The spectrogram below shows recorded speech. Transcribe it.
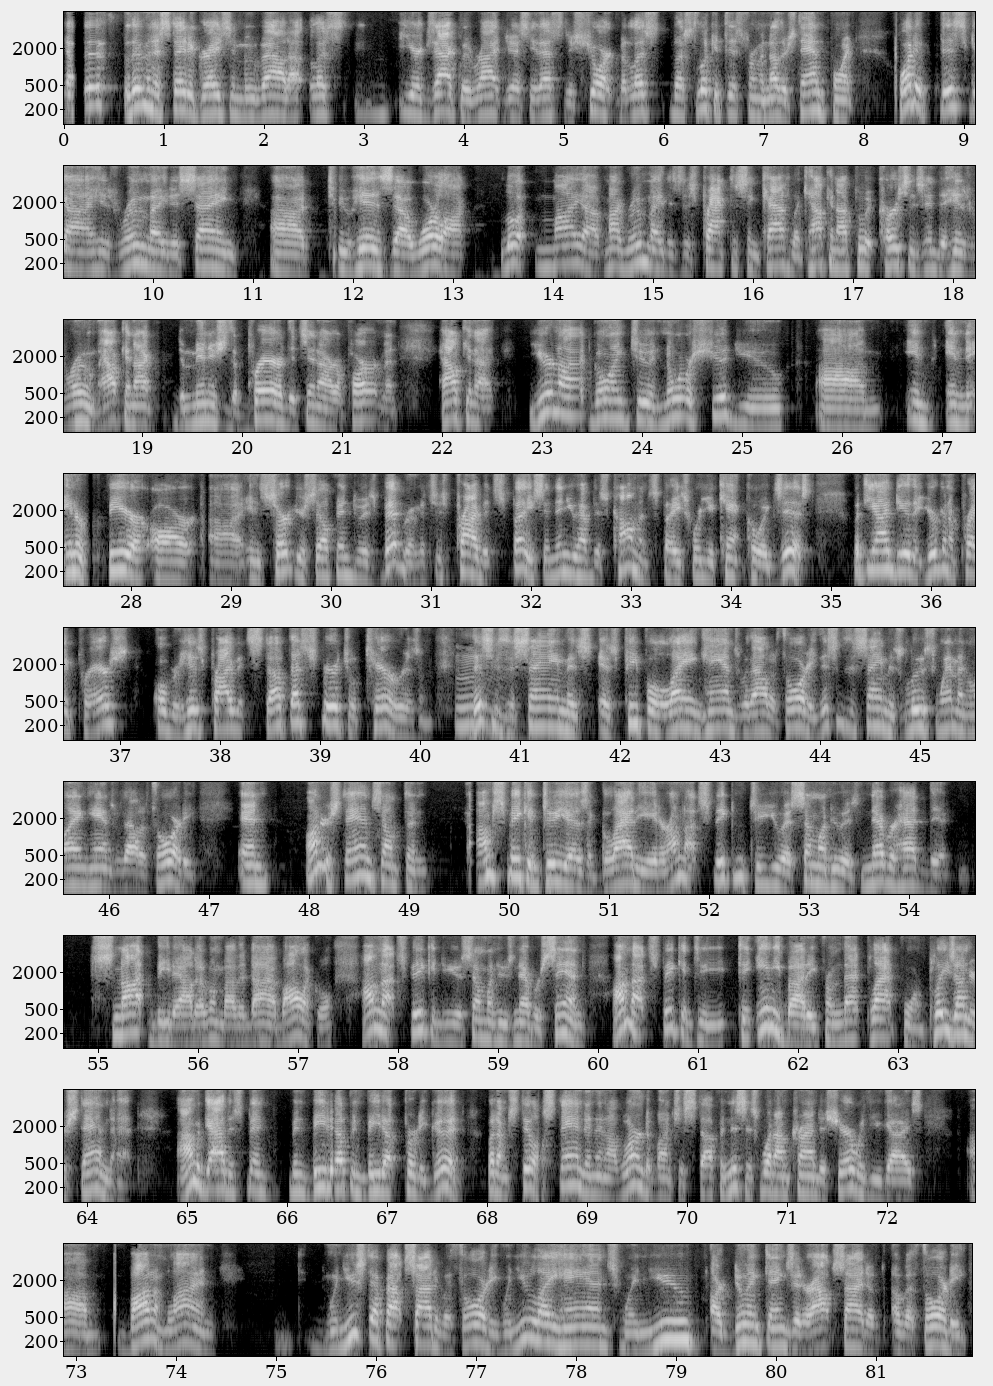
Yeah, live, live in a state of grace and move out. Uh, let's, you're exactly right, Jesse. That's the short, but let's, let's look at this from another standpoint what if this guy, his roommate, is saying uh, to his uh, warlock, "Look, my uh, my roommate is this practicing Catholic. How can I put curses into his room? How can I diminish the prayer that's in our apartment? How can I?" You're not going to, and nor should you, um, in, in interfere or uh, insert yourself into his bedroom. It's his private space, and then you have this common space where you can't coexist. But the idea that you're going to pray prayers over his private stuff that's spiritual terrorism. Mm. this is the same as as people laying hands without authority. This is the same as loose women laying hands without authority. And understand something i'm speaking to you as a gladiator. I'm not speaking to you as someone who has never had the snot beat out of them by the diabolical. I'm not speaking to you as someone who's never sinned. I'm not speaking to to anybody from that platform. Please understand that. I'm a guy that's been been beat up and beat up pretty good, but I'm still standing and I've learned a bunch of stuff. And this is what I'm trying to share with you guys. Um, bottom line, when you step outside of authority, when you lay hands, when you are doing things that are outside of, of authority,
